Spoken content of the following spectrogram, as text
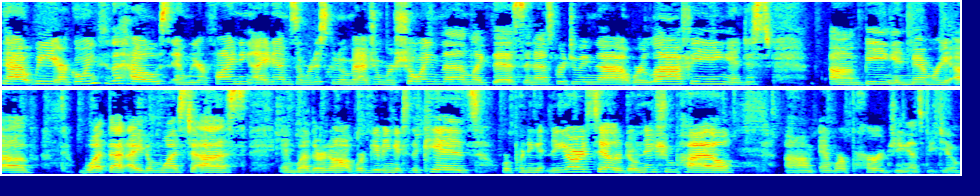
that we are going through the house and we are finding items and we're just going to imagine we're showing them like this. And as we're doing that, we're laughing and just um, being in memory of what that item was to us and whether or not we're giving it to the kids, we're putting it in the yard sale or donation pile, um, and we're purging as we do.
